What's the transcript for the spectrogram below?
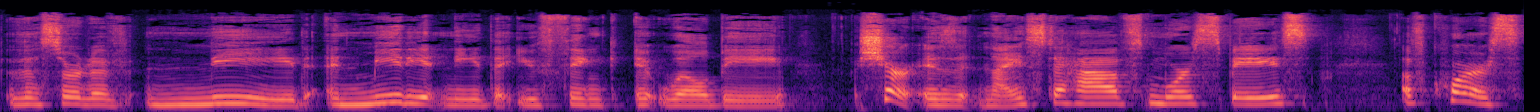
the sort of need, immediate need that you think it will be. Sure, is it nice to have more space? Of course,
